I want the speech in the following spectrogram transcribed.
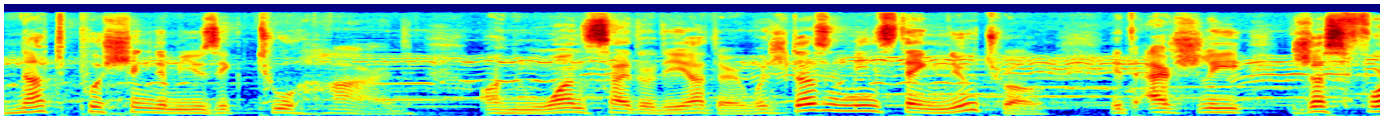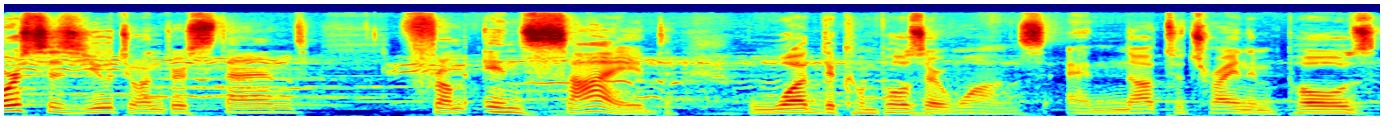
not pushing the music too hard on one side or the other, which doesn't mean staying neutral. It actually just forces you to understand from inside what the composer wants and not to try and impose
